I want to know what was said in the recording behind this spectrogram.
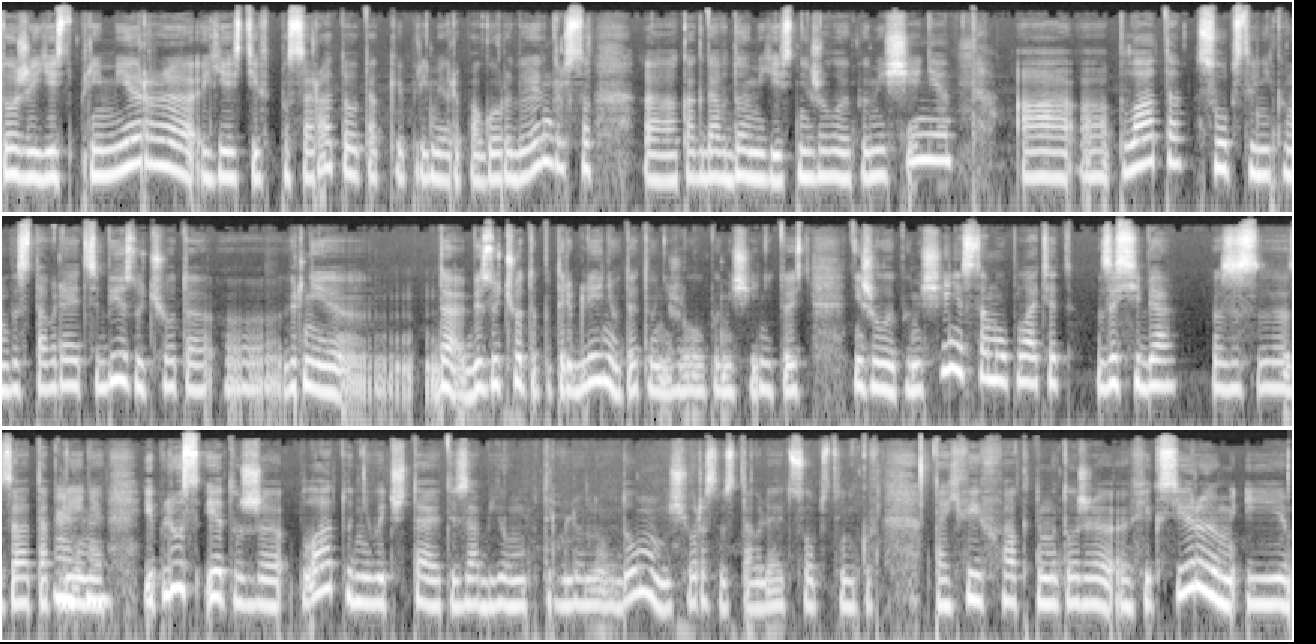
Тоже есть пример, есть и по Саратову такие примеры, по городу Энгельсу, э, когда в доме есть нежилое помещение, а, а плата собственникам выставляется без учета, э, вернее, да, без учета потребления вот этого нежилого помещения. То есть нежилое помещение само платит за себя, за, за отопление. Uh-huh. И плюс эту же плату не вычитают из объема потребленного дома, еще раз выставляют собственников. Такие факты мы тоже э, фиксируем, и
